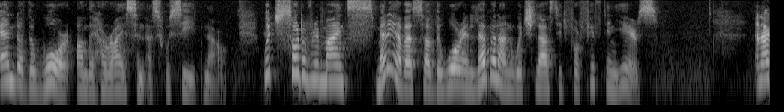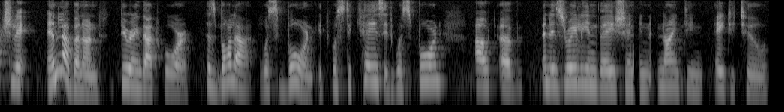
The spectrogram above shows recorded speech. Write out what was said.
end of the war on the horizon as we see it now, which sort of reminds many of us of the war in Lebanon, which lasted for 15 years. And actually, in Lebanon, during that war, Hezbollah was born. It was the case, it was born out of an Israeli invasion in 1982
